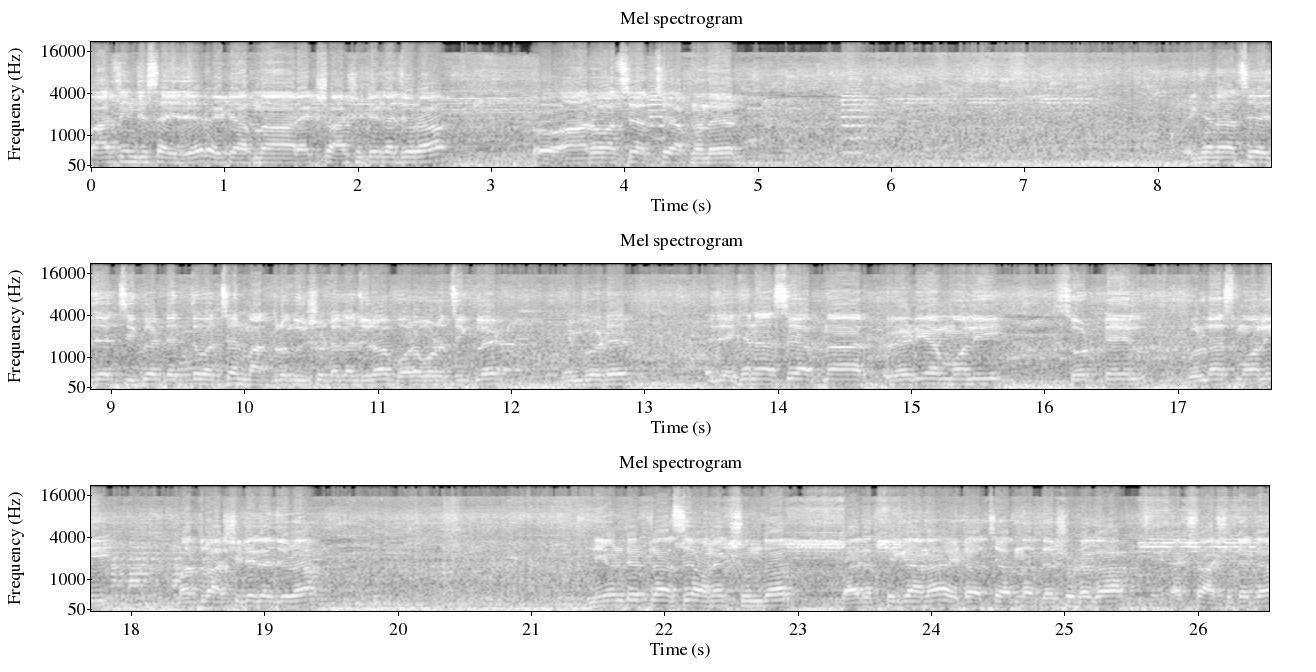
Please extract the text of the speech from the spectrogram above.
পাঁচ ইঞ্চি সাইজের, এটা আপনার একশো আশি টাকা জোড়া। তো আরও আছে হচ্ছে আপনাদের এখানে আছে এই যে চিকলেট দেখতে পাচ্ছেন, মাত্র দুইশো টাকা জোড়া, বড় বড় চিকলেট ইম্পোর্টেড এই যে এখানে আছে আপনার রেডিয়াম মলি সোটেল গোল্ডাস মলি মাত্র আশি টাকা জোড়া। নিয়ন টেটটা আছে অনেক সুন্দর, বাইরের থেকে আনা, এটা হচ্ছে আপনার দেড়শো টাকা, একশো আশি টাকা।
